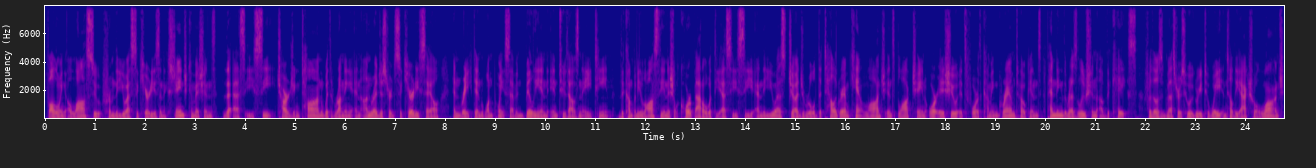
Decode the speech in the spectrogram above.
following a lawsuit from the U.S. Securities and Exchange Commission's, the SEC, charging Ton with running an unregistered security sale and raked in 1.7 billion in 2018. The company lost the initial court battle with the SEC, and the U.S. judge ruled that Telegram can't launch its blockchain or issue its forthcoming Gram tokens pending the resolution of the case. For those investors who agreed to wait until the actual launch,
